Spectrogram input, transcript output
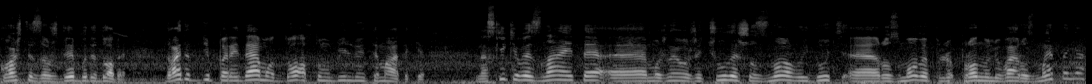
кошти завжди буде добре. Давайте тоді перейдемо до автомобільної тематики. Наскільки ви знаєте, е, можливо, вже чули, що знову йдуть е, розмови про нульове розмитнення.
